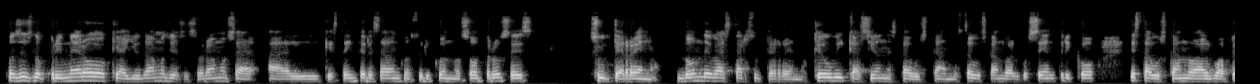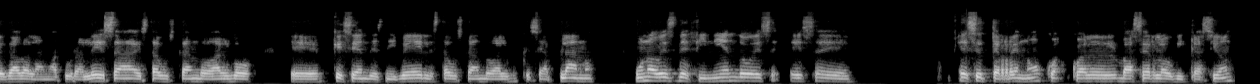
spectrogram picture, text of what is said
Entonces, lo primero que ayudamos y asesoramos al que está interesado en construir con nosotros es su terreno, dónde va a estar su terreno, qué ubicación está buscando, está buscando algo céntrico, está buscando algo apegado a la naturaleza, está buscando algo eh, que sea en desnivel, está buscando algo que sea plano. Una vez definiendo ese, ese, ese terreno, cuál va a ser la ubicación,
